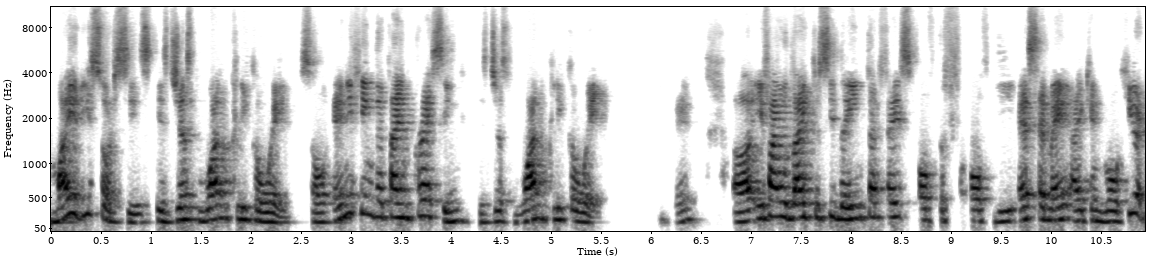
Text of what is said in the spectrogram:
my resources is just one click away. So anything that I'm pressing is just one click away. Okay. Uh, if I would like to see the interface of the of the SMA, I can go here.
